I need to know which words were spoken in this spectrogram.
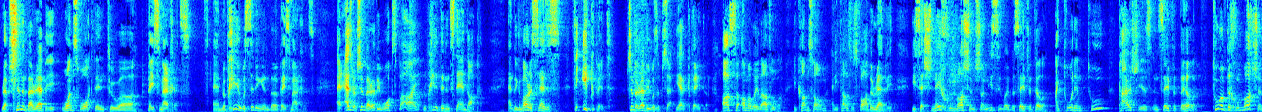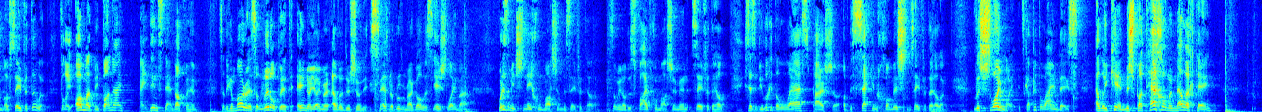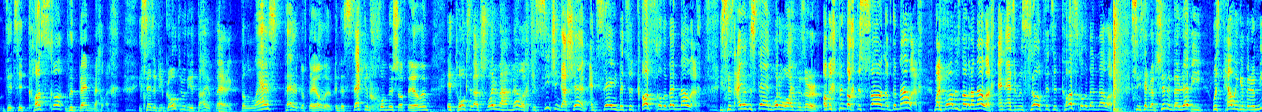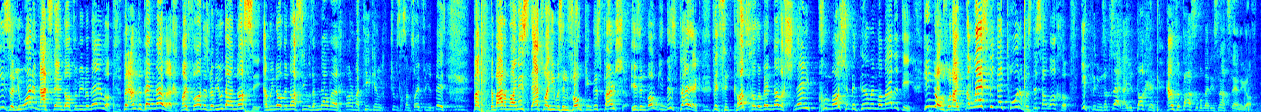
Reb Shimon Bar Rebbe once walked into uh, Beis Merchetz, and Reb Chia was sitting in the Beis Merchetz. And as Reb Shimon Bar Rebbe walks by, Reb Chia didn't stand up. And the Gemara says, the ikbid. Shimon Bar Rebbe was upset. He had a kpeta. Asa amalei lavua. He comes home and he tells his father, Rebbe, he says, Shnei chumashim shanisi loy. I taught him two parshias in Sefer Tehillim. Two of the chumashim of Sefer Tehillim. V'loy amad mi. And he didn't stand up for him. So the Gemara is a little bit Eino Yomer Ela Dershuni. Says Rabbi Margolis Yesh Loima. What does it mean Shnei Chumashim Sefer Tehillim? So we know there's five Chumashim in Sefer Tehillim. He says if you look at the last parsha of the second Chumash in Sefer Tehillim, it's kapitel Ayin base. Eloikim Mishpatecha Lemelech Tein. Vitzit Leben Melech. He says if you go through the entire parak, the last parak of the Tehillim, in the second chumash of the Tehillim, it talks about Shloim HaMelech beseeching Hashem and saying Vitzit Leben Melech. He says, I understand, what do I deserve? Aber ich bin doch the son of the Melech. My father's David HaMelech. And as a result, Vitzit Leben Melech. So he said, Rab Shimon Ben Rebbe was telling him, Beremiza, you want to not stand up for me, Mamela. But I'm the Ben Melech. My father's Rabbi Yehuda Nasi, and we know the Nasi was a melech, Matik, and for your base. but the bottom line is that's why he was invoking this parsha. He's invoking this parak. He knows what I. The last thing I taught him was this halacha. Ikbid, he was upset. How you talking? How's it possible that he's not standing up for me?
